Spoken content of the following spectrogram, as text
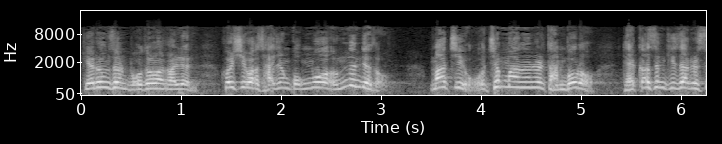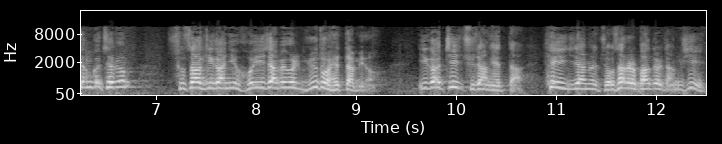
결혼설 보도와 관련 허씨와 사전 공모가 없는데도 마치 5천만 원을 담보로 대가성 기사를 쓴 것처럼 수사기관이 허위 자백을 유도했다며 이같이 주장했다. K기자는 조사를 받을 당시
